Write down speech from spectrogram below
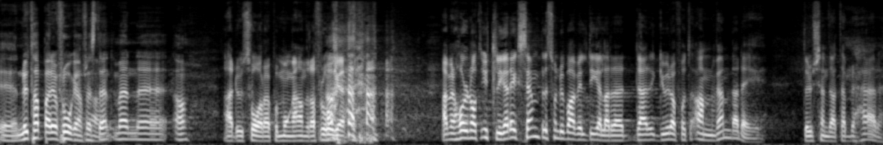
Eh, nu tappade jag frågan förresten, ja. men eh, ja. ja. Du svarar på många andra frågor. ja, men har du något ytterligare exempel som du bara vill dela där, där Gud har fått använda dig? Där du kände att det här...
